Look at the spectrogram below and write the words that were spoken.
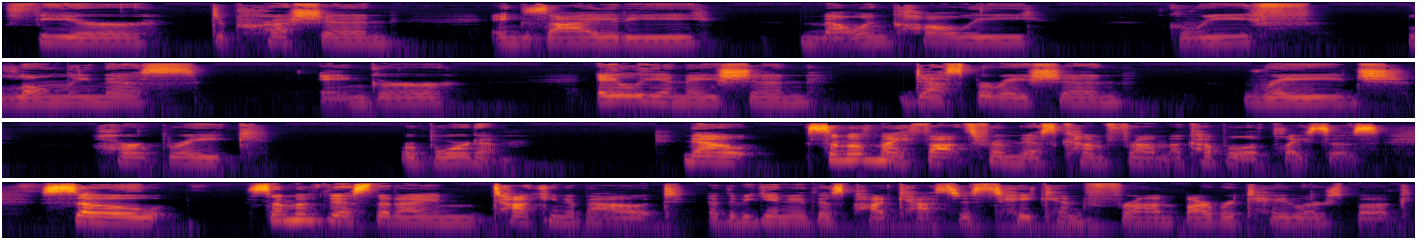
fear, depression, anxiety, melancholy, grief, loneliness, anger, alienation, desperation, rage, heartbreak, or boredom. Now, some of my thoughts from this come from a couple of places. So, some of this that I'm talking about at the beginning of this podcast is taken from Barbara Taylor's book,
